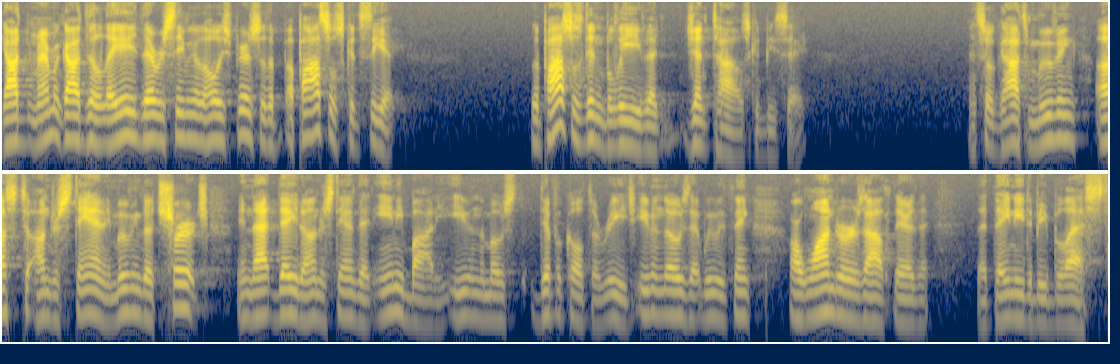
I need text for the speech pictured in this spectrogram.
God, remember, God delayed their receiving of the Holy Spirit so the apostles could see it. The apostles didn't believe that Gentiles could be saved. And so God's moving us to understand and moving the church in that day to understand that anybody, even the most difficult to reach, even those that we would think are wanderers out there, that, that they need to be blessed.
